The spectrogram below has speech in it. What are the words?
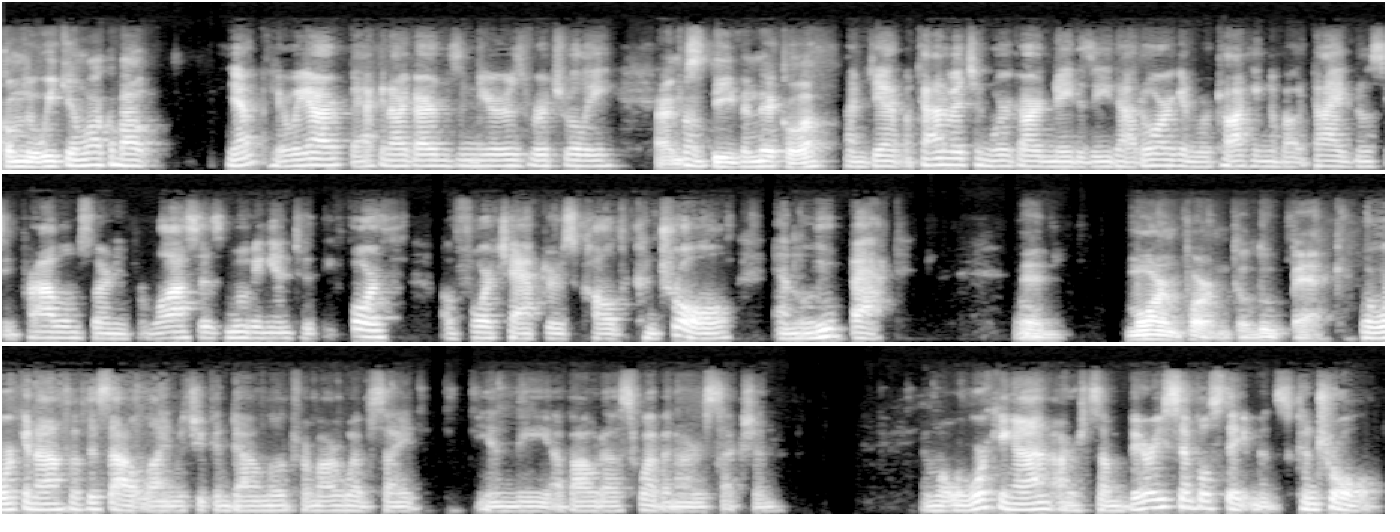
Welcome to Weekend Walkabout. Yep, here we are, back in our gardens and yours virtually. I'm From- Steven Nikkila. I'm Janet Macunovich, and we're garden A to Z.org, and we're talking about diagnosing problems, learning from losses, moving into the fourth of four chapters called Control and Loop Back. And more important, to loop back. We're working off of this outline, which you can download from our website in the About Us webinars section. And what we're working on are some very simple statements control.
